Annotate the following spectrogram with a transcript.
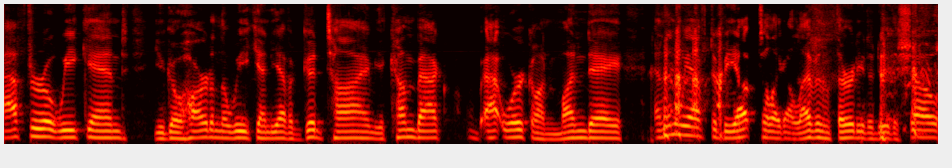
after a weekend, you go hard on the weekend, you have a good time, you come back at work on Monday, and then we have to be up to like 11:30 to do the show.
